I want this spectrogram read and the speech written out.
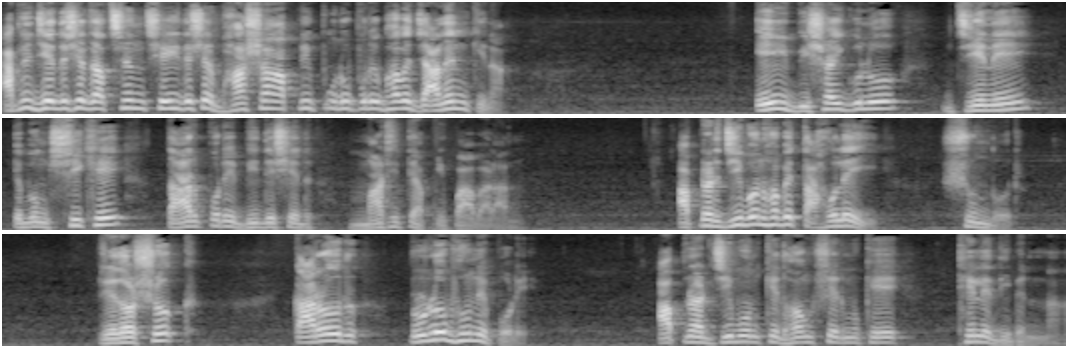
আপনি যে দেশে যাচ্ছেন, সেই দেশের ভাষা আপনি পুরোপুরিভাবে জানেন কিনা? এই বিষয়গুলো জেনে এবং শিখে তারপরে বিদেশের মাটিতে আপনি পা বাড়ান। আপনার জীবন হবে তাহলেই সুন্দর। প্রিয় দর্শক, কারোর প্রলোভনে পড়ে আপনার জীবনকে ধ্বংসের মুখে ঠেলে দিবেন না।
